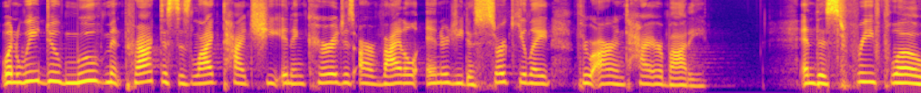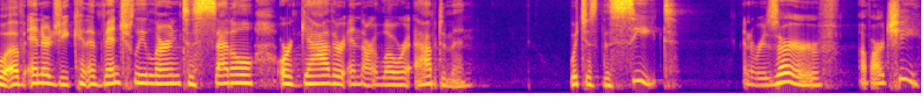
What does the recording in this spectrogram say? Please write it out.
When we do movement practices like Tai Chi, it encourages our vital energy to circulate through our entire body. And this free flow of energy can eventually learn to settle or gather in our lower abdomen, which is the seat and reserve of our chi.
